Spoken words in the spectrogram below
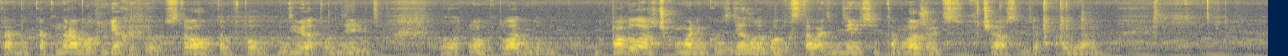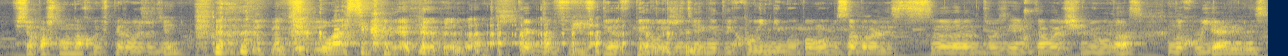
как бы как на работу ехать. Я вот вставал там в пол девятого, в 9. Вот, ну ладно, думаю, поблажечку маленькую сделаю, буду вставать в 10, там ложиться в час где-то примерно. Все пошло нахуй в первый же день. Классика. Как бы в, первый же день этой хуйни мы, по-моему, собрались с э, друзьями, товарищами у нас, нахуярились,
